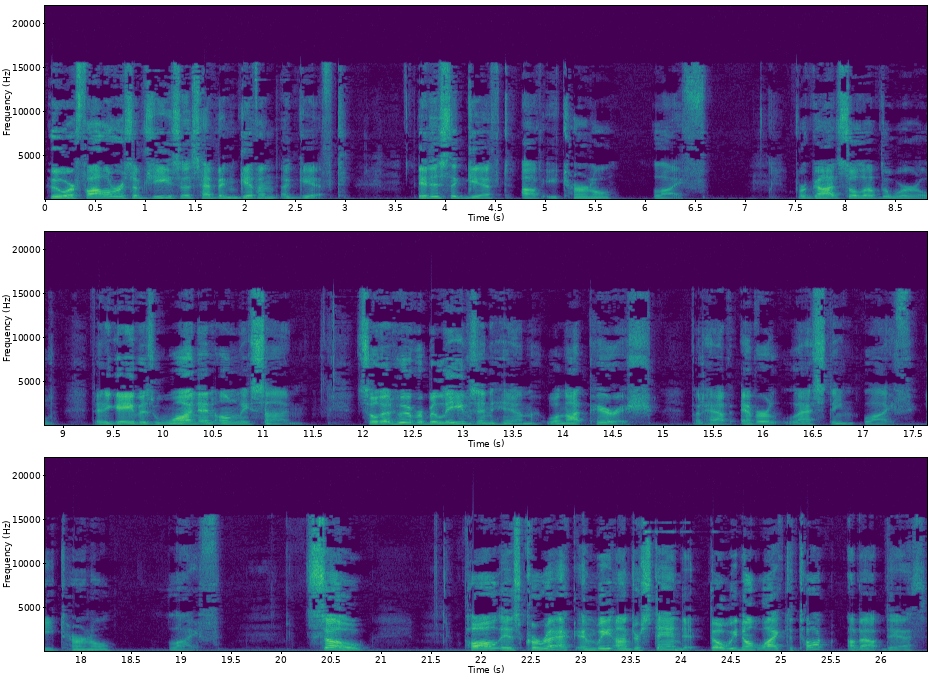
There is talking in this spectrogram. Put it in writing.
who are followers of Jesus have been given a gift. It is the gift of eternal life. For God so loved the world that he gave his one and only Son, so that whoever believes in him will not perish, but have everlasting life, eternal life. So, Paul is correct and we understand it. Though we don't like to talk about death,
